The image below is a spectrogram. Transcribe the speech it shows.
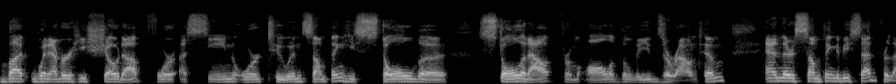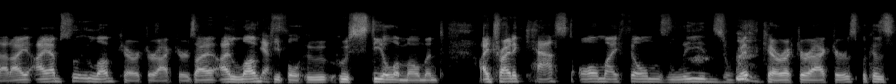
but whenever he showed up for a scene or two in something, he stole the stole it out from all of the leads around him. And there's something to be said for that. I, I absolutely love character actors. I, I love yes. people who who steal a moment. I try to cast all my films leads with character actors because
